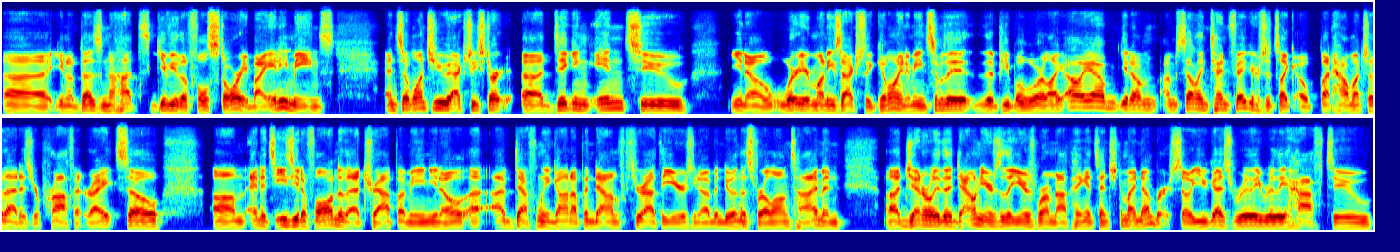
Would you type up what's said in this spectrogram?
uh, you know does not give you the full story by any means. And so once you actually start uh, digging into you know where your money's actually going i mean some of the the people who are like oh yeah you know i'm selling 10 figures it's like oh but how much of that is your profit right so um, and it's easy to fall into that trap. I mean, you know, uh, I've definitely gone up and down throughout the years. You know, I've been doing this for a long time, and uh, generally the down years are the years where I'm not paying attention to my numbers. So you guys really, really have to,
